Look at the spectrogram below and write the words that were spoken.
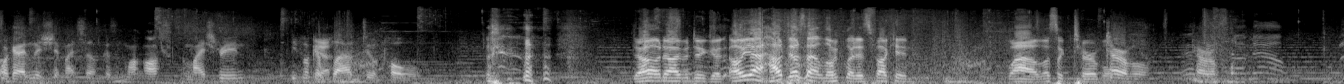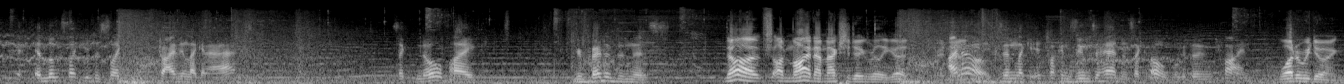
Okay, I didn't shit myself because my, off my screen, he fucking Yeah. plowed into a pole. no, no, I've been doing good. Oh yeah, how does that look when it's fucking Wow, it must look terrible. Terrible. Terrible. It looks like you're just like driving like an ass. It's like, no, bike. You're better than this. No, on- on mine I'm actually doing really good. right I know, because then like it fucking zooms ahead and it's like, oh, we're doing fine. What are we doing?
